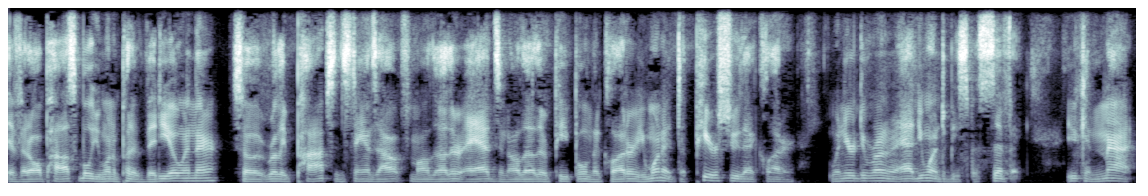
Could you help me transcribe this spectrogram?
if at all possible you want to put a video in there so it really pops and stands out from all the other ads and all the other people in the clutter. You want it to pierce through that clutter. When you're running an ad you want it to be specific. You cannot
